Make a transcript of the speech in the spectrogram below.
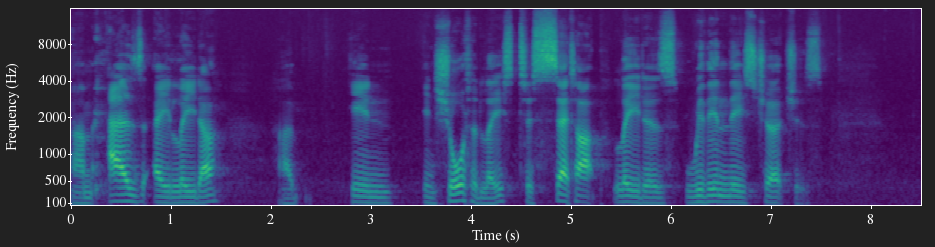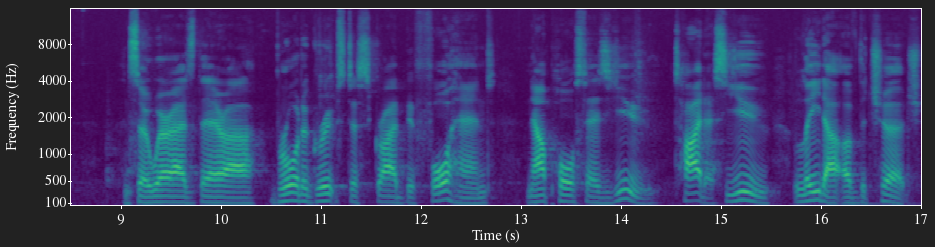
um, as a leader, uh, in, in short at least, to set up leaders within these churches. And so, whereas there are broader groups described beforehand, now Paul says, You, Titus, you, leader of the church,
